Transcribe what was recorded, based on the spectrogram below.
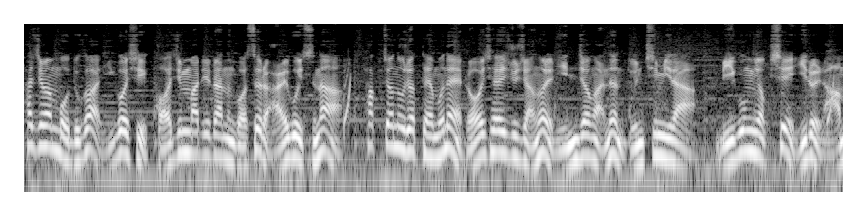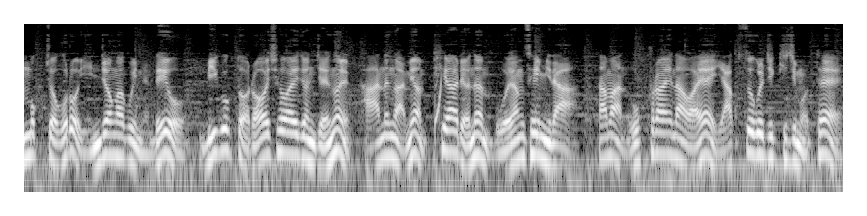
하지만 모두가 이것이 거짓말이라는 것을 알고 있으나 확전 우려 때문에 러시아의 주장을 인정하는 눈치입니다. 미국 역시 이를 암묵적으로 인정하고 있는데요. 미국도 러시아와의 전쟁을 가능하면 피하려는 모양새입니다. 다만 우크라이나와의 약속을 지키지 못해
